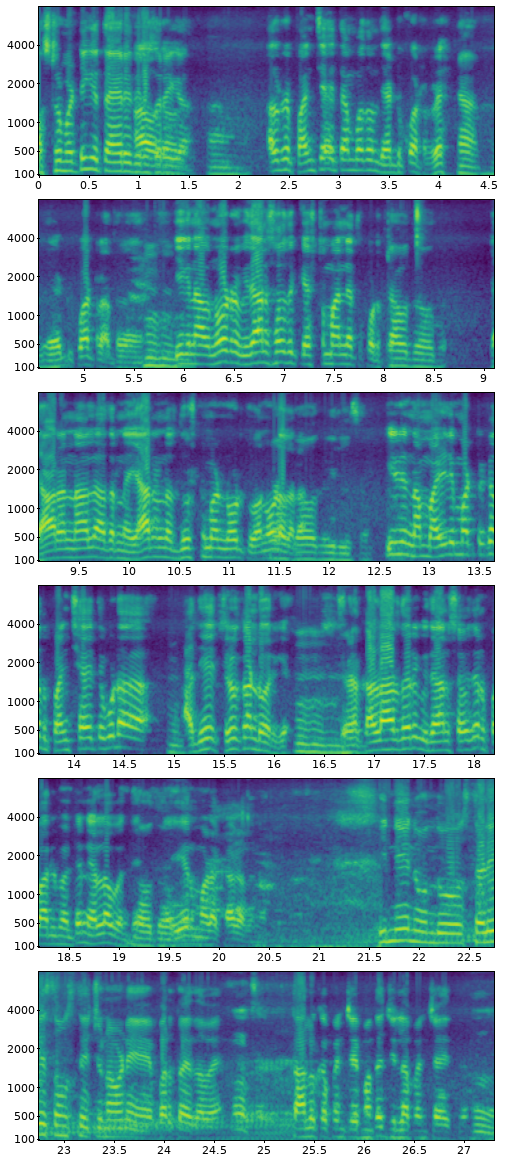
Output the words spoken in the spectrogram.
ಅಷ್ಟ್ರ ಮಟ್ಟಿಗೆ ತಯಾರಿದ್ದೀರಿ ಹೌದು, ಸರ್ ಈಗ? ಅಲ್ರಿ ಪಂಚಾಯತ್ ಎಂಬುದು ಒಂದು ಹೆಡ್ ಕ್ವಾರ್ಟರ್ ರೀ. ಹಾ. ಹೆಡ್ ಕ್ವಾರ್ಟರ್ ಅದ. ಹ್ಮ್, ಹ್ಮ್. ಈಗ ನಾವು ನೋಡ್ರಿ ವಿಧಾನಸೌಧಕ್ಕೆ ಎಷ್ಟು ಮಾನ್ಯತೆ ಕೊಡ್ತೇವೆ. ಹೌದು ಹೌದು. ಯಾರನ್ನಾಲ ಅದನ್ನ ಯಾರನ್ನ ದುಷ್ಟ ಮಾಡಿ ನೋಡ್ತೀವ ನೋಡೋದಲ್ಲ. ಇಲ್ಲ ನಮ್ಮ ಹಳ್ಳಿ ಮಟ್ಟಕ್ಕೆ ಅದು ಪಂಚಾಯತ್ ಕೂಡ ಅದೇ ತಿಳ್ಕೊಂಡವ್ರಿಗೆ. ತಿಳ್ಕೊಳ್ಳಾರ್ದವ್ರಿಗೆ ವಿಧಾನಸೌಧ ಪಾರ್ಲಿಮೆಂಟ್ ಎಲ್ಲ ಬಂದೆ. ಏನ್ ಮಾಡಕ್ ಆಗದ ಇನ್ನೇನು ಒಂದು ಸ್ಥಳೀಯ ಸಂಸ್ಥೆ ಚುನಾವಣೆ ಬರ್ತಾ ಇದಾವೆ. ತಾಲೂಕಾ ಪಂಚಾಯತ್ ಮತ್ತೆ ಜಿಲ್ಲಾ ಪಂಚಾಯತ್. ಹ್ಮ್.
